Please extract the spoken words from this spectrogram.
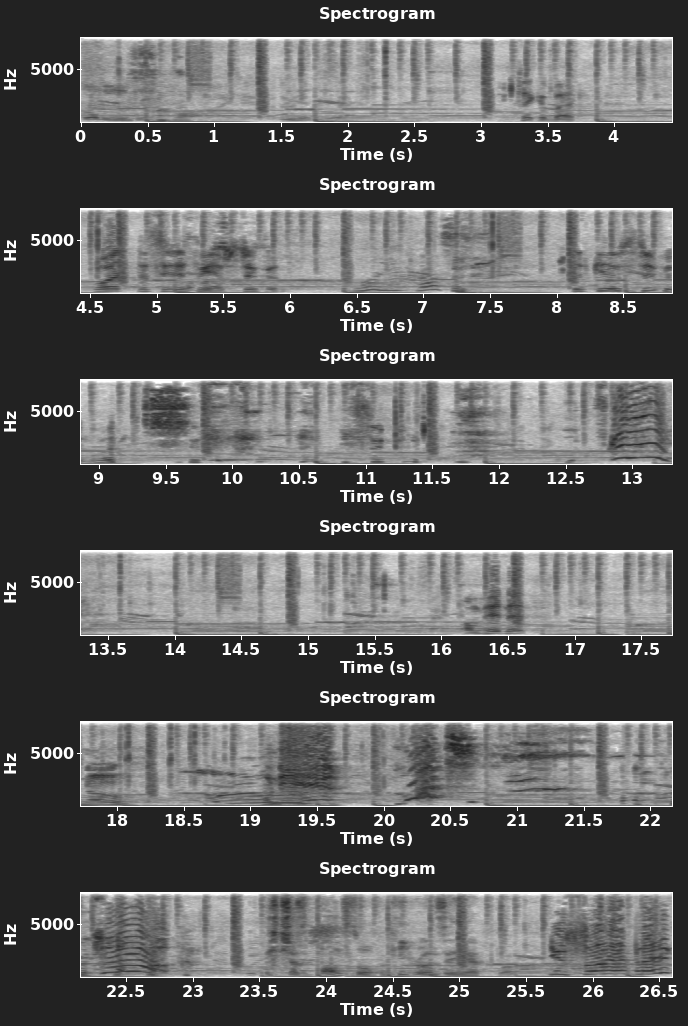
What are you doing? Take it back. What? This this game's stupid. Where are you passing? This game's stupid, man. Sky! I'm hitting it. No. On the head! What? Fuck! It just bounced off of Kieran's head, bro. You saw that, Blake?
